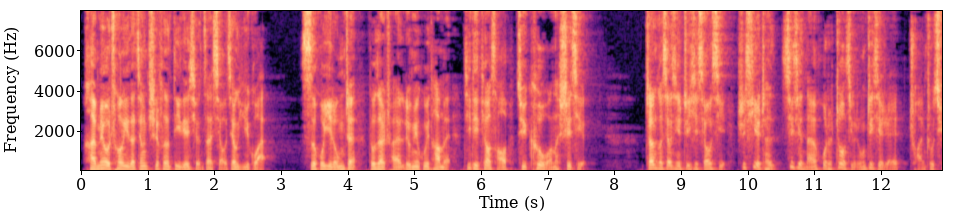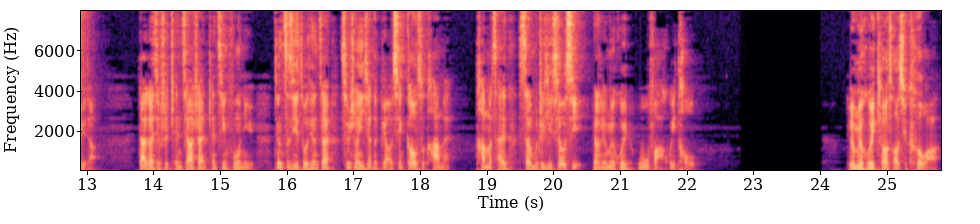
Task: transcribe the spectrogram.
还没有创意的将吃饭的地点选在小江鱼馆，似乎义龙镇都在传刘明辉他们集体跳槽去客王的事情。张可相信这些消息是谢詹、谢剑南或者赵景荣这些人传出去的，大概就是陈嘉善、陈庆父女将自己昨天在村上一家的表现告诉他们，他们才散布这些消息，让刘明辉无法回头。刘明辉跳槽去科网，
